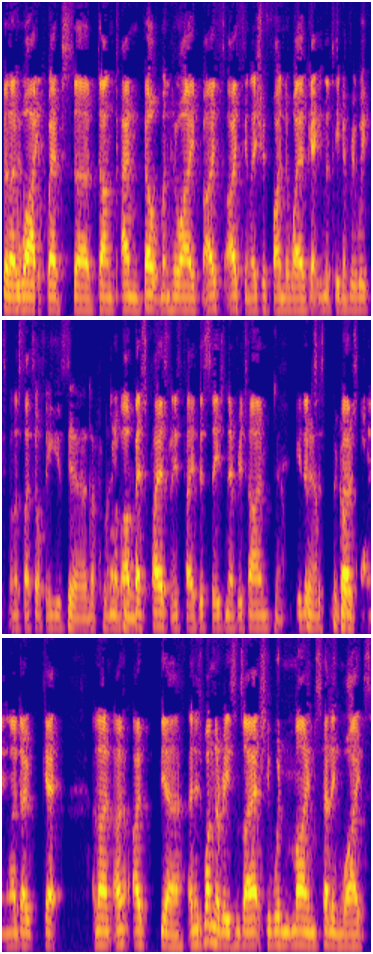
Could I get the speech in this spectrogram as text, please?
below Yeah. White, Webster, Dunk, and Veltman, who I, I I think they should find a way of getting the team every week. To be honest, I still think he's yeah, definitely one of our Mm. best players when he's played this season every time. Yeah. He looks Yeah, as agreed. signing, and I don't get. And I, I, I, yeah, and it's one of the reasons I actually wouldn't mind selling White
